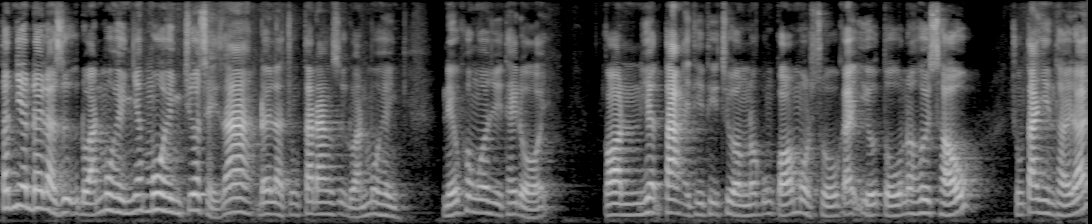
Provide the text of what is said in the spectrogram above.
Tất nhiên đây là dự đoán mô hình nhé, mô hình chưa xảy ra, đây là chúng ta đang dự đoán mô hình. Nếu không có gì thay đổi. Còn hiện tại thì thị trường nó cũng có một số cái yếu tố nó hơi xấu. Chúng ta nhìn thấy đấy,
